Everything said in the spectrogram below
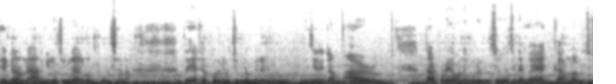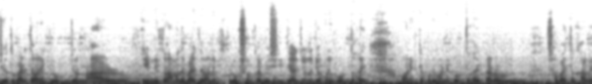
সেই কারণে আর কি লুচিগুলো একদম ফুলছে না। তো এক এক করে লুচিগুলো ভেলে ভেজে নিলাম। আর তারপরে অনেকগুলো লুচি হয়েছে, দেখো, এক গামলা লুচি। যেহেতু বাড়িতে অনেক লোকজন, আর এমনিতেও আমাদের বাড়িতে অনেক লোক সংখ্যা বেশি, যার জন্য যখনই করতে হয়, অনেকটা পরিমাণে করতে হয়। কারণ সবাই তো খাবে,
